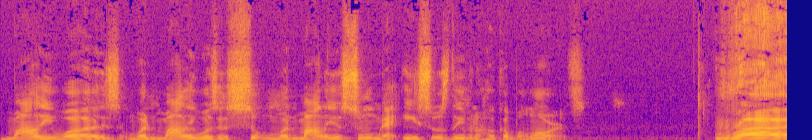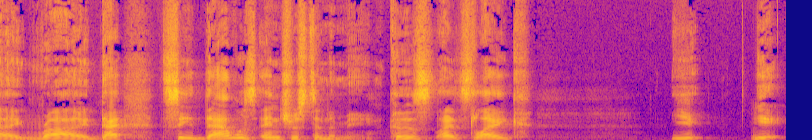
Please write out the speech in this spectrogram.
Molly was when Molly was assumed when Molly assumed that Issa was leaving to hookup with Lawrence. Right, right. That see that was interesting to me because it's, it's like you, you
